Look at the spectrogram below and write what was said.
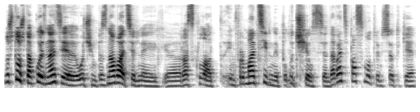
Ну что ж, такой, знаете, очень познавательный э, расклад, информативный получился. Давайте посмотрим все-таки,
